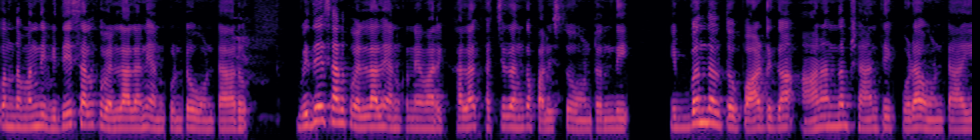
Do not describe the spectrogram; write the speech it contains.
కొంతమంది విదేశాలకు వెళ్ళాలని అనుకుంటూ ఉంటారు. విదేశాలకు వెళ్ళాలి అనుకునే వారి కళ ఖచ్చితంగా ఫలిస్తూ ఉంటుంది. ఇబ్బందులతో పాటుగా ఆనందం శాంతి కూడా ఉంటాయి.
